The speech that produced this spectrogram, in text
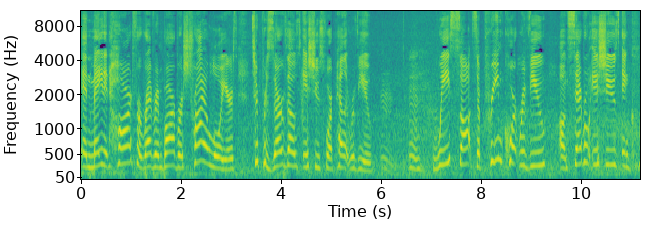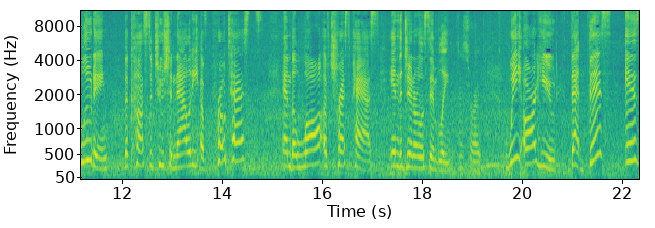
and made it hard for Reverend Barber's trial lawyers to preserve those issues for appellate review. Mm. We sought Supreme Court review on several issues, including the constitutionality of protests and the law of trespass in the General Assembly. That's right. We argued that this is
